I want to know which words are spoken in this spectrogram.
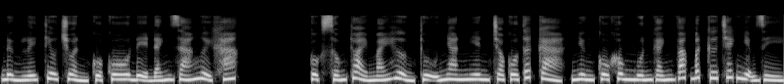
đừng lấy tiêu chuẩn của cô để đánh giá người khác. Cuộc sống thoải mái hưởng thụ nhan nhiên cho cô tất cả, nhưng cô không muốn gánh vác bất cứ trách nhiệm gì,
